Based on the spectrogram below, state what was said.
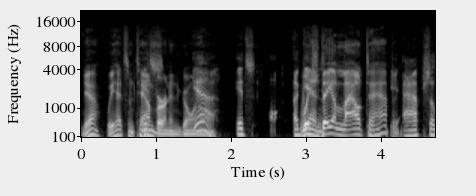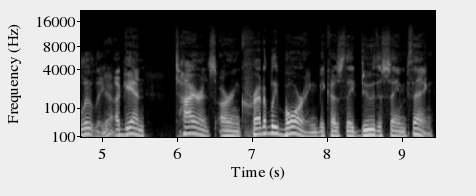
Yeah, we had some town It's- burning going yeah, on, Yeah, it's uh, again which they allowed to happen. Absolutely. Yeah. Again, tyrants are incredibly boring because they do the same thing.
